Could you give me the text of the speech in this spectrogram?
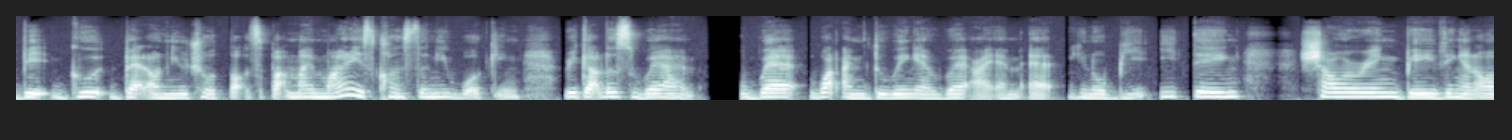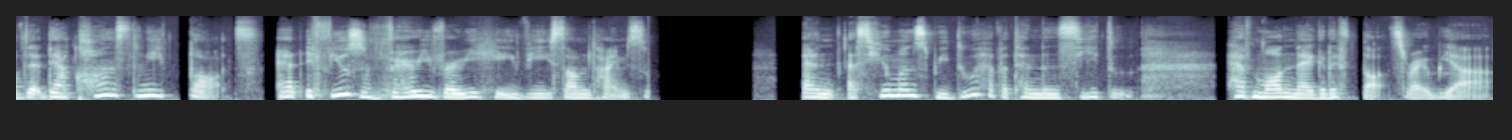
be it good bad or neutral thoughts but my mind is constantly working regardless where i'm where what i'm doing and where i am at you know be eating showering bathing and all of that there are constantly thoughts. And it feels very very heavy sometimes. And as humans we do have a tendency to have more negative thoughts right? We are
